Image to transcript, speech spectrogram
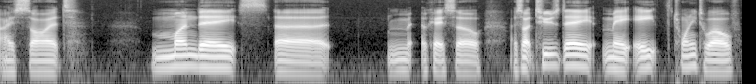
I saw it Monday, uh, okay, so I saw it Tuesday, May 8th, 2012.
